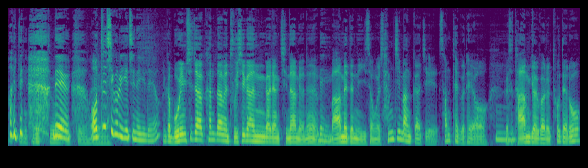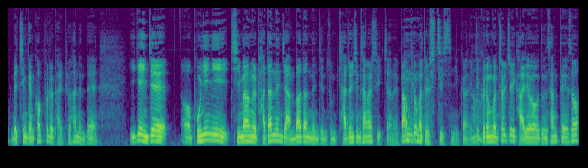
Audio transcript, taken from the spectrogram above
뭐 네. 있죠. 예. 어떤 식으로 이게 진행이 돼요? 그러니까 모임 시작한 다음에 2시간 가량 지나면은 네. 마음에 드는 이성을 3지만까지 선택을 해요. 음. 그래서 다음 결과를 토대로 매칭된 커플을 발표하는데 이게 이제 어, 본인이 지망을 받았는지 안 받았는지는 좀 자존심 상할 수 있잖아요. 빵표가 될 수도 있으니까. 이제 네. 아. 그런 건 철저히 가려둔 상태에서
